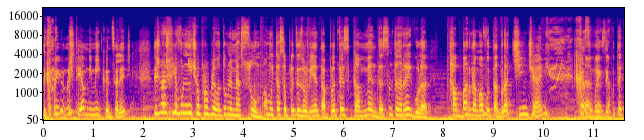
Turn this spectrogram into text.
de care eu nu știam nimic, înțelegi? Deci n-aș fi avut nicio problemă. Domnule, mi-asum, am uitat să plătesc rovineta, plătesc amendă, sunt în regulă. Habar n-am avut, a durat 5 ani ca da, să mă da, execute. Da.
